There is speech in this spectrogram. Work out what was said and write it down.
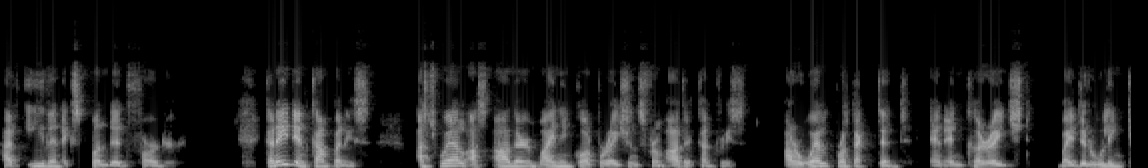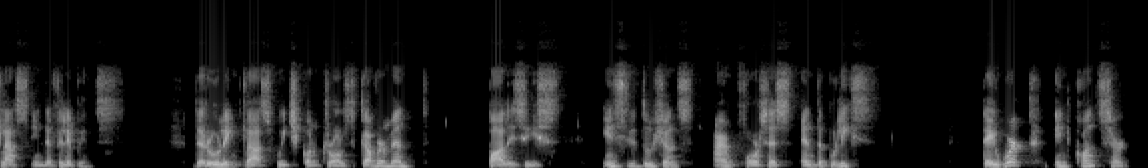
have even expanded further. Canadian companies as well as other mining corporations from other countries, are well protected and encouraged by the ruling class in the Philippines. The ruling class which controls government, policies, institutions, armed forces, and the police. They work in concert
